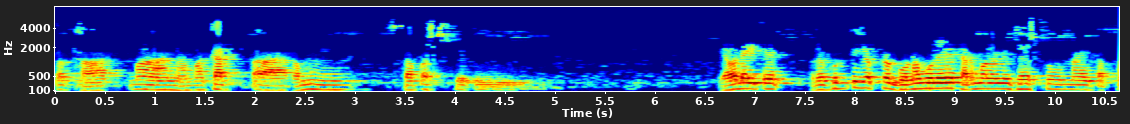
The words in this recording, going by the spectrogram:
తథాత్మానమకర్తారం తపశ్యతి. ఎవడైతే ప్రకృతి యొక్క గుణములే కర్మలను చేస్తూ ఉన్నాయి తప్ప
